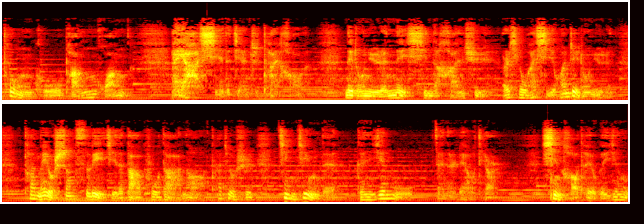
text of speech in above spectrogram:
痛苦、彷徨，哎呀，写的简直太好了。那种女人内心的含蓄，而且我还喜欢这种女人。他没有声嘶力竭的大哭大闹，他就是静静的跟鹦鹉在那儿聊天幸好他有个鹦鹉，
